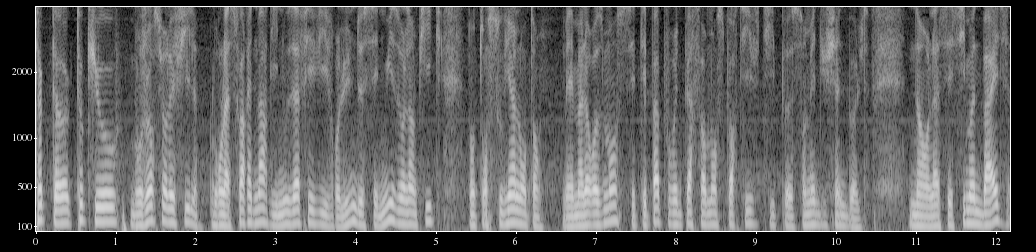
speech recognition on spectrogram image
Toc toc, Tokyo, bonjour sur le fil. Bon, la soirée de mardi nous a fait vivre l'une de ces nuits olympiques dont on se souvient longtemps. Mais malheureusement, c'était pas pour une performance sportive type 100 mètres du Shane Bolt. Non, là c'est Simone Biles,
